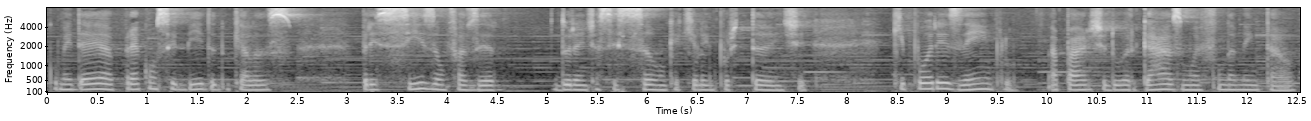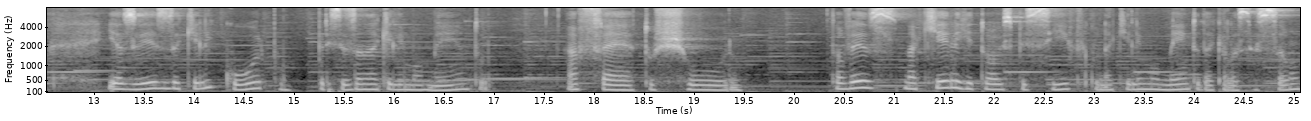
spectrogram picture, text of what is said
com uma ideia pré-concebida do que elas precisam fazer durante a sessão, que aquilo é importante, que, por exemplo, a parte do orgasmo é fundamental e às vezes aquele corpo precisa naquele momento afeto, choro. Talvez naquele ritual específico, naquele momento daquela sessão,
